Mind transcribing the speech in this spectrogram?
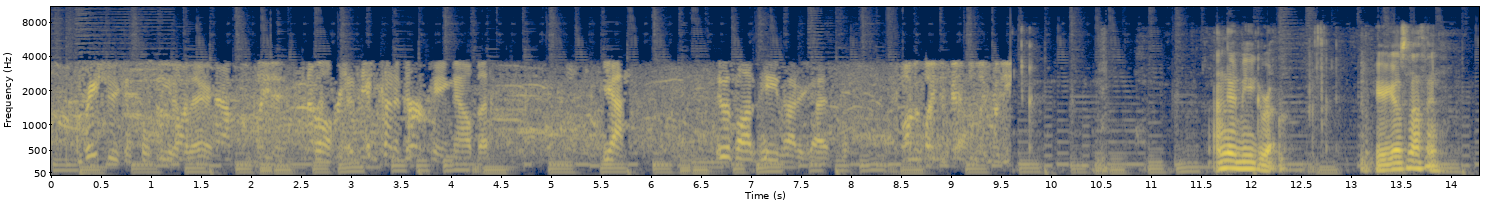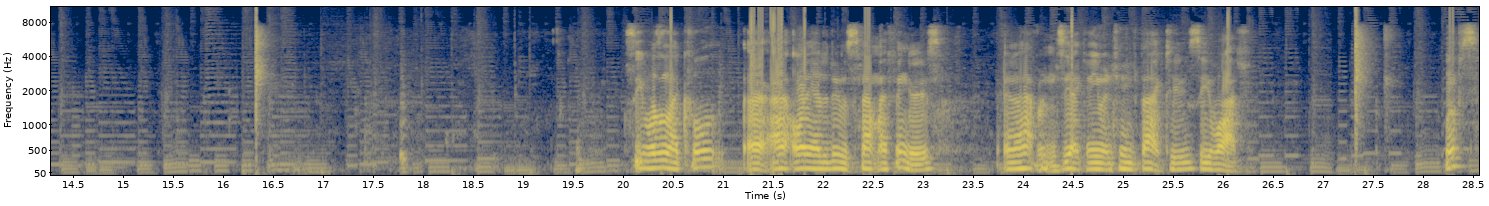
I'm pretty sure you can still see it over there. Well, it's, it's kind of dissipating now, but yeah. It was a lot of baby powder, guys. I'm gonna be a gorilla. Here goes nothing. See, wasn't that cool? I, all I had to do was snap my fingers, and it happened. See, I can even change back too. See, watch. Whoops,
